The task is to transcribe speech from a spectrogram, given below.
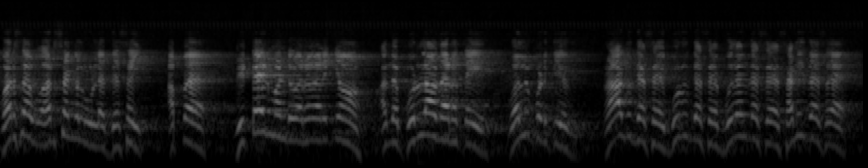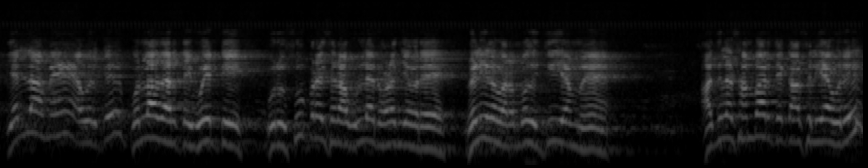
வருஷ வருஷங்கள் உள்ள திசை. அப்போ ரிட்டையர்மெண்ட் வர வரைக்கும் அந்த பொருளாதாரத்தை வலுப்படுத்தியது. ராகு தசை குரு தசை புதன் தசை சனி தசை எல்லாமே அவருக்கு பொருளாதாரத்தை உயர்த்தி ஒரு சூப்பர்வைசரா உள்ளே நுழைஞ்சவர். வெளியில் வரும்போது ஜிஎம் அதில் சம்பாரித்த காசுலேயே அவர்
